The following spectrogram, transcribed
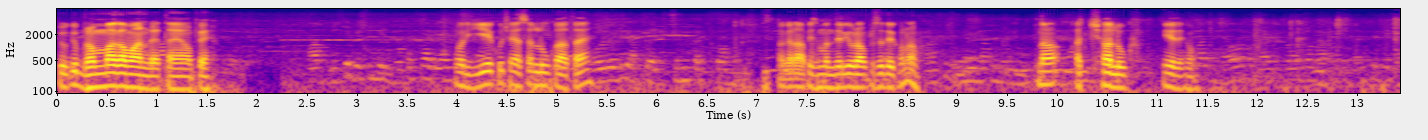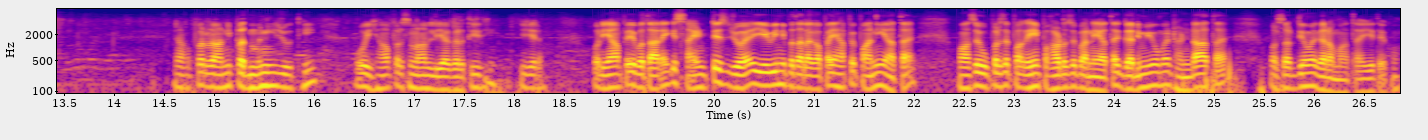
क्योंकि ब्रह्मा का मान रहता है यहाँ पे। और ये कुछ ऐसा लुक आता है, अगर आप इस मंदिर के बराबर से देखो ना, इतना अच्छा लुक ये देखो। यहाँ पर रानी पद्मनी जो थी वो यहाँ पर स्नान लिया करती थी, ये रहा। और यहाँ पे बता रहे हैं कि साइंटिस्ट जो है, ये भी नहीं पता लगा पाए यहाँ पे पानी आता है, वहाँ से ऊपर से कहीं पहाड़ों से पानी आता है, गर्मियों में ठंडा आता है और सर्दियों में गर्म आता है, ये देखो।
